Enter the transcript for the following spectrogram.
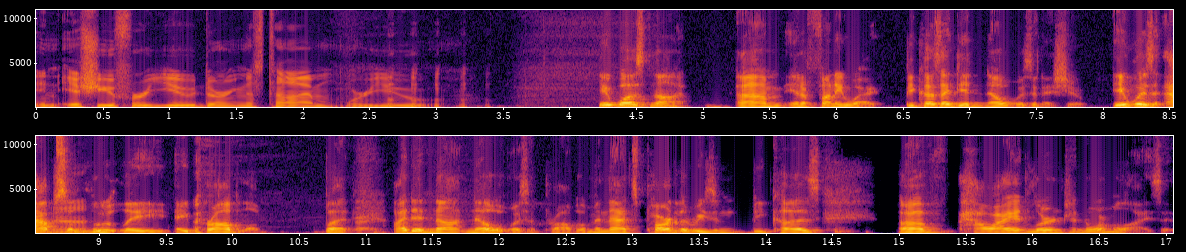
an issue for you during this time? Were you? It was not, um, in a funny way, because I didn't know it was an issue. It was absolutely yeah. a problem, but right. I did not know it was a problem, and that's part of the reason because of how I had learned to normalize it,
